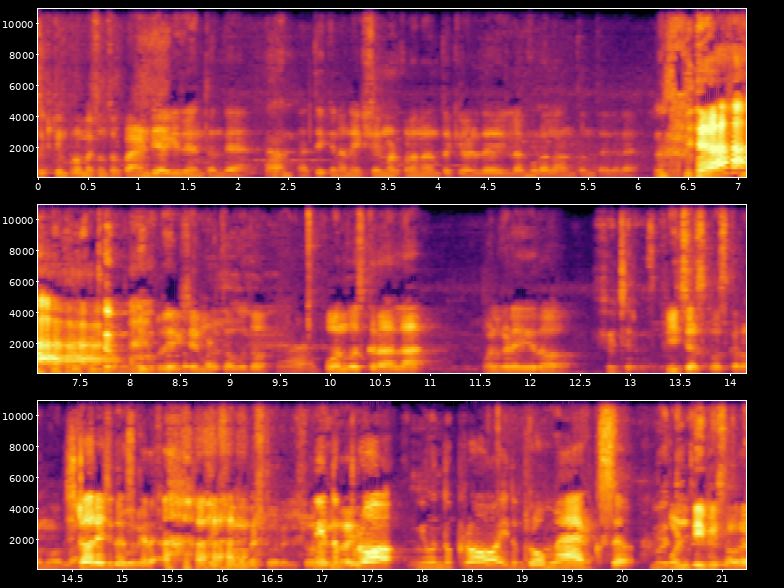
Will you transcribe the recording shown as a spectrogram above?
ಸಿಕ್ಸ್ಟೀನ್ ಪ್ರೋ ಮ್ಯಾಕ್ಸ್ ಒಂದು ಸ್ವಲ್ಪ ಆ್ಯಂಡಿ ಆಗಿದೆ ಅಂತಂದೆ. ಅದಕ್ಕೆ ನಾನು ಎಕ್ಸ್ಚೇಂಜ್ ಮಾಡ್ಕೊಳ್ಳೋಣ ಅಂತ ಕೇಳಿದೆ ಇಲ್ಲ ಕೊಡಲ್ಲ ಅಂತಂತ ಇದ್ದಾಳೆ. ಇಬ್ರು ಎಕ್ಸ್ಚೇಂಜ್ ಮಾಡ್ಕೋಬೋದು. ಫೋನ್ಗೋಸ್ಕರ ಅಲ್ಲ ಒಳಗಡೆ ಇರೋ ಫೀಚರ್ಸ್ಗೋಸ್ಕರನೂ ಅಲ್ಲ ಸ್ಟೋರೇಜ್ಗೋಸ್ಕರ ಸ್ಟೋರೇಜ್ ಸ್ಟೋರೇಜ್ ಅಂದ್ರೆ ಪ್ರೋ ಇವಂದು ಪ್ರೋ ಇದು pro max one T B ಸಾವಿರ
